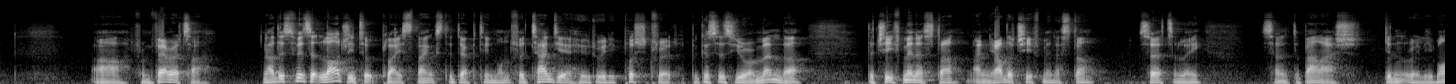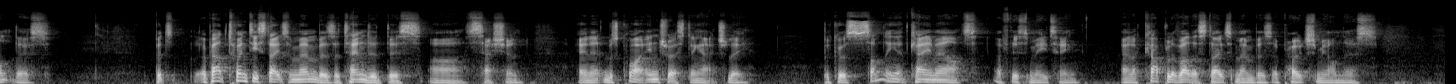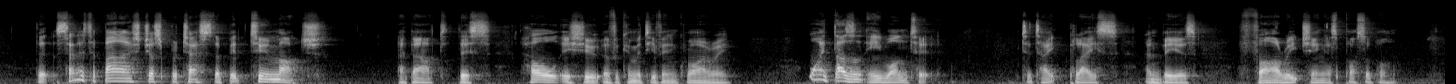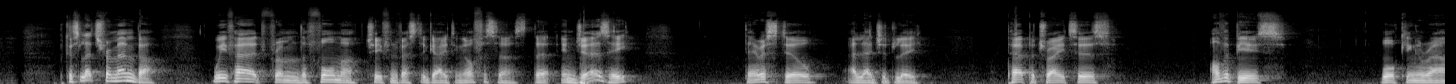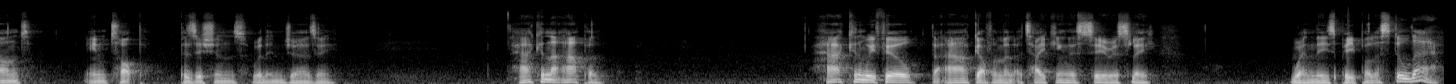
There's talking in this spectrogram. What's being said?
uh, from Verita. Now, this visit largely took place thanks to Deputy Montfort Tadier, who'd really pushed for it, because as you remember, the Chief Minister and the other Chief Minister, certainly Senator Bailhache, didn't really want this. But about 20 states and members attended this uh, session, and it was quite interesting actually, because something that came out of this meeting and a couple of other states members approached me on this that Senator Bailhache just protests a bit too much about this whole issue of a committee of inquiry. Why doesn't he want it to take place and be as far reaching as possible? Because let's remember, we've heard from the former chief investigating officers that in Jersey, there are still allegedly perpetrators of abuse walking around in top positions within Jersey. How can that happen? How can we feel that our government are taking this seriously when these people are still there?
